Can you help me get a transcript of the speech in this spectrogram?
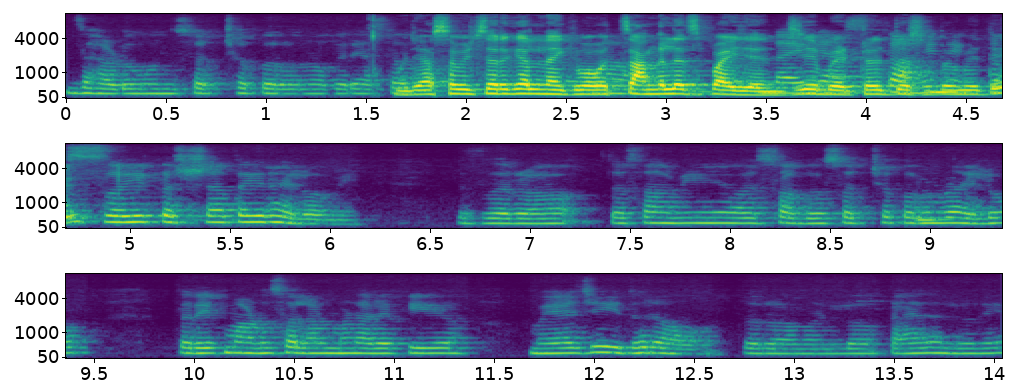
झाडून स्वच्छ करून वगैरे असं. म्हणजे असा विचार केला नाही की बाबा. चांगलंच पाहिजे. जे भेटेल तसं तुम्ही. ते कसंही कशातही राहिलो आम्ही. तर तसं आम्ही सगळं स्वच्छ करून राहिलो तर एक माणूस आला म्हणाला की मयाजी इधर आओ तर म्हणलं काय झालं रे?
